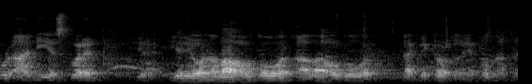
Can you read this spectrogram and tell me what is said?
Kur'an nije stvoren, jer, jer je on Allahov govor, a Allahov govor, dakle, kao što nam je poznato,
